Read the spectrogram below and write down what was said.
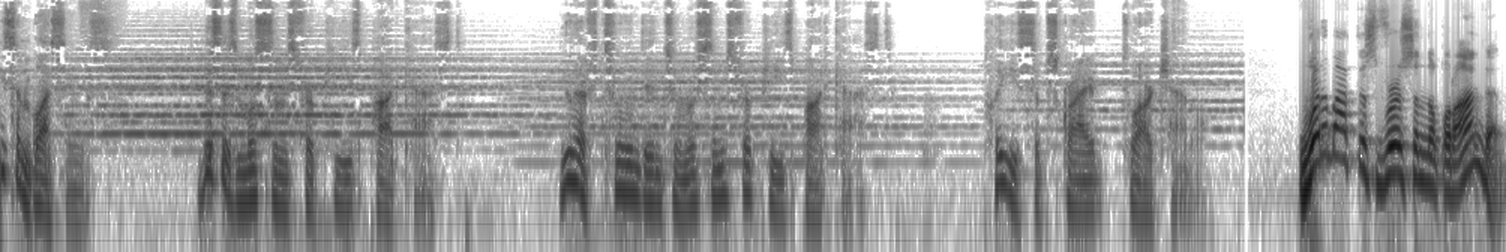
Peace and blessings. This is Muslims for Peace podcast. You have tuned into Muslims for Peace podcast. Please subscribe to our channel. What about this verse in the Quran then?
